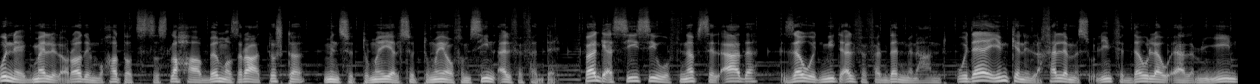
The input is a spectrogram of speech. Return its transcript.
وإن إجمالي الأراضي المخطط استصلاحها بمزرعة توشكا من 600 ل 650 ألف فدان. فجأة السيسي وفي نفس القعدة زود 100 ألف فدان من عنده وده يمكن اللي خلى مسؤولين في الدولة وإعلاميين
